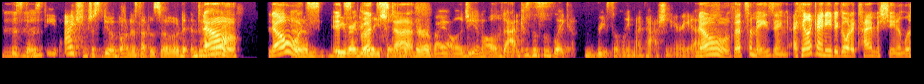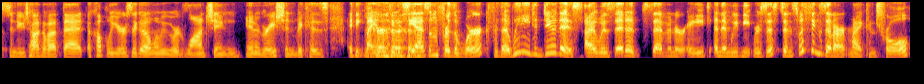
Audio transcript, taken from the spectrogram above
this mm-hmm. goes deep i should just do a bonus episode and talk no about no, um, it's it's good stuff. Neurobiology and all of that because this is like recently my passion area. No, that's amazing. I feel like I need to go in a time machine and listen to you talk about that a couple years ago when we were launching integration because I think my enthusiasm for the work for the we need to do this. I was at a seven or eight, and then we'd meet resistance with things that aren't my control.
